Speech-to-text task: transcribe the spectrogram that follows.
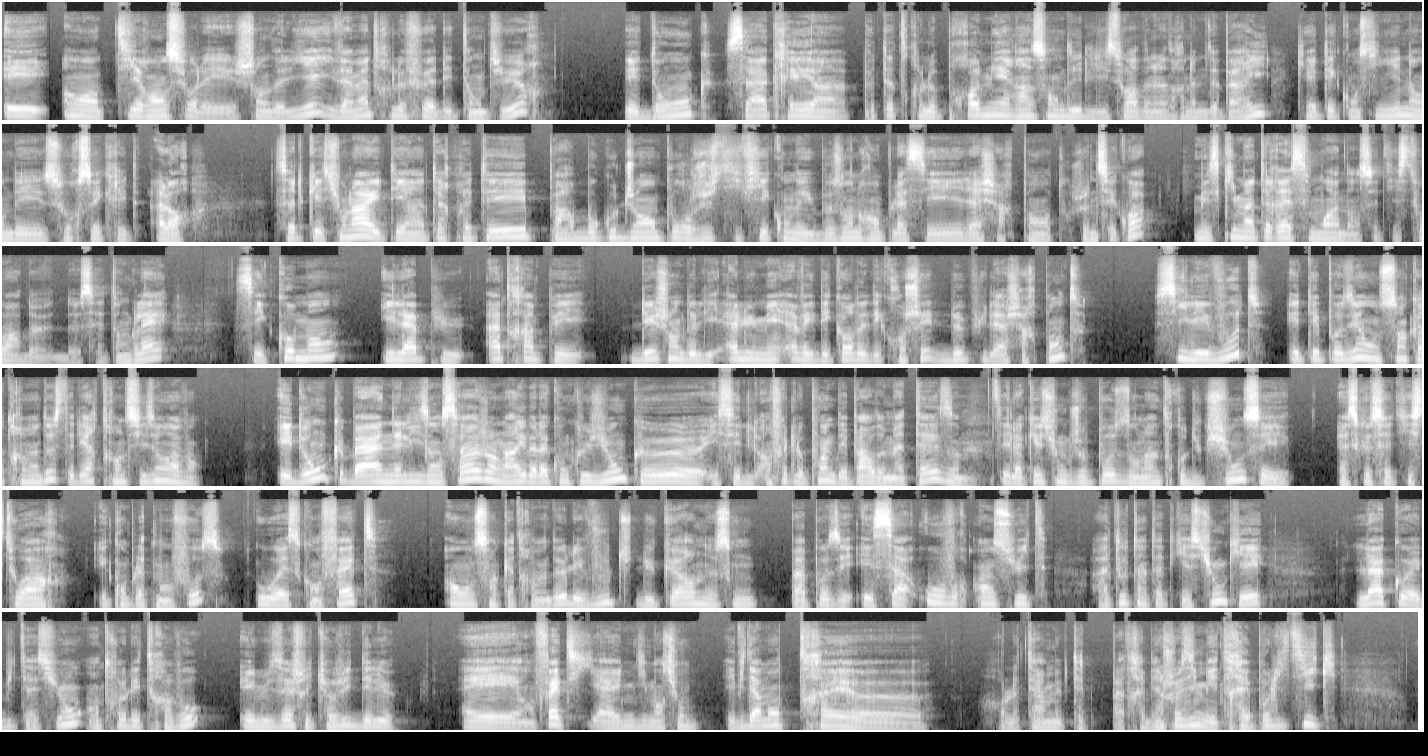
et en tirant sur les chandeliers, il va mettre le feu à des tentures et donc, ça a créé peut-être le premier incendie de l'histoire de Notre-Dame de Paris qui a été consigné dans des sources écrites. Alors, cette question-là a été interprétée par beaucoup de gens pour justifier qu'on a eu besoin de remplacer la charpente ou je ne sais quoi. Mais ce qui m'intéresse, moi, dans cette histoire de, cet anglais, c'est comment il a pu attraper des chandeliers allumés avec des cordes et des crochets depuis la charpente si les voûtes étaient posées en 1182, c'est-à-dire 36 ans avant. Et donc, bah, analysant ça, j'en arrive à la conclusion que, et c'est en fait le point de départ de ma thèse, c'est la question que je pose dans l'introduction, c'est est-ce que cette histoire est complètement fausse Ou est-ce qu'en fait, en 1182, les voûtes du cœur ne sont pas posées? Et ça ouvre ensuite à tout un tas de questions qui est la cohabitation entre les travaux et l'usage liturgique des lieux. Et en fait, il y a une dimension évidemment très... Euh, le terme est peut-être pas très bien choisi, mais très politique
